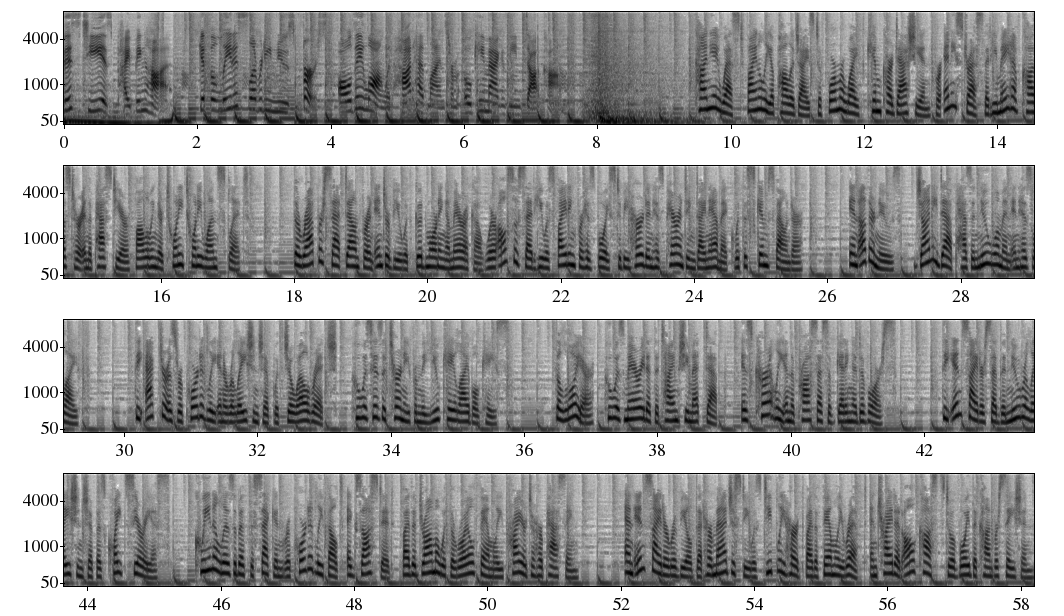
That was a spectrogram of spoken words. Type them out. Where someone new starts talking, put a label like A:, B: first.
A: This tea is piping hot. Get the latest celebrity news first all day long with hot headlines from OKMagazine.com.
B: Kanye West finally apologized to former wife Kim Kardashian for any stress that he may have caused her in the past year following their 2021 split. The rapper sat down for an interview with Good Morning America where also said he was fighting for his voice to be heard in his parenting dynamic with the Skims founder. In other news, Johnny Depp has a new woman in his life. The actor is reportedly in a relationship with Joelle Rich, who was his attorney from the UK libel case. The lawyer, who was married at the time she met Depp, is currently in the process of getting a divorce. The insider said the new relationship is quite serious. Queen Elizabeth II reportedly felt exhausted by the drama with the royal family prior to her passing. An insider revealed that Her Majesty was deeply hurt by the family rift and tried at all costs to avoid the conversation.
